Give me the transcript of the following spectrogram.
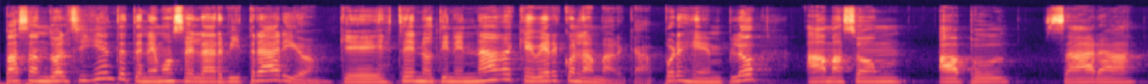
Pasando al siguiente tenemos el arbitrario, que este no tiene nada que ver con la marca. Por ejemplo, Amazon, Apple, Zara,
